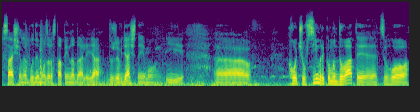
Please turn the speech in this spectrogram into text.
Саші. Ми будемо зростати і надалі. Я дуже вдячний йому і е, хочу всім рекомендувати цього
